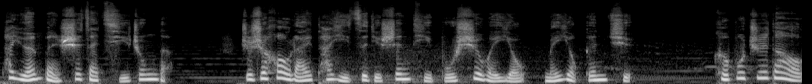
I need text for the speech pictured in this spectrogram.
他原本是在其中的，只是后来他以自己身体不适为由没有跟去，可不知道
